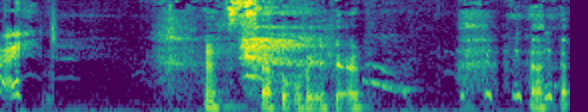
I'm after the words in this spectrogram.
right? It's so weird.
